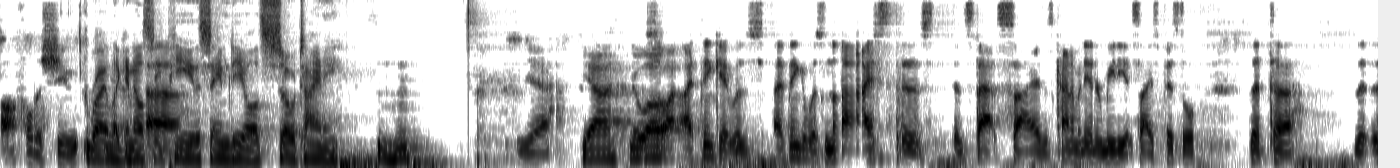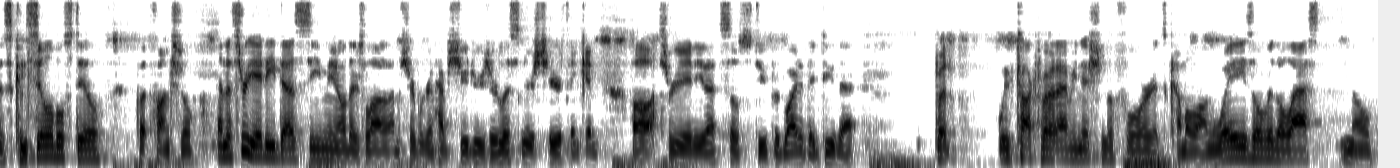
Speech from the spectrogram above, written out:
awful to shoot. Right, like an LCP, the same deal. It's so tiny. Yeah. Yeah. Well, so I, I, think it was. I think it was nice that it's, it's that size. It's kind of an intermediate size pistol that uh, is concealable still, but functional. And the 380 does seem. You know, there's a lot. Of, I'm sure we're gonna have shooters or listeners here thinking, "Oh, 380. That's so stupid. Why did they do that?" But we've talked about ammunition before. It's come a long ways over the last, you know,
